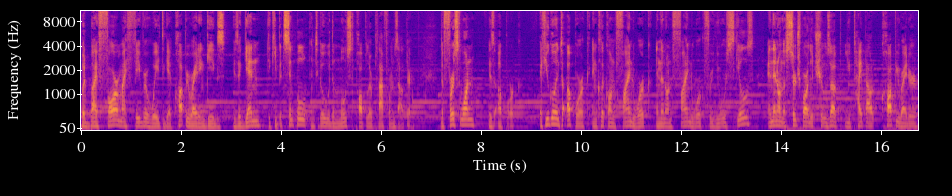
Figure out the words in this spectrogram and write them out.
But by far, my favorite way to get copywriting gigs is again to keep it simple and to go with the most popular platforms out there. The first one is Upwork. If you go into Upwork and click on find work and then on find work for your skills, and then on the search bar that shows up, you type out copywriter,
